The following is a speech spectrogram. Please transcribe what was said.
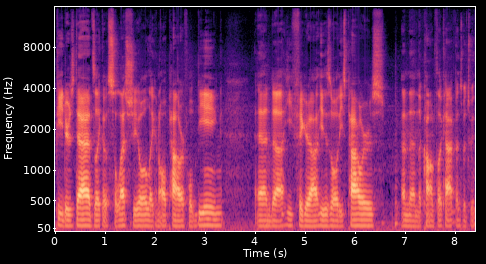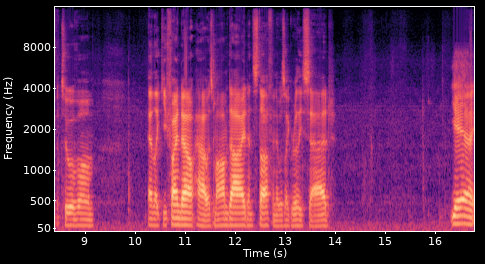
Peter's dad's like a celestial, like an all powerful being, and uh, he figured out he has all these powers, and then the conflict happens between the two of them. And like you find out how his mom died and stuff, and it was like really sad. Yeah,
